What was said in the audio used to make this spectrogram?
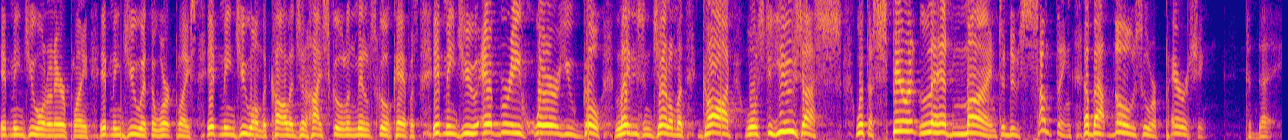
It means you on an airplane. It means you at the workplace. It means you on the college and high school and middle school campus. It means you everywhere you go. Ladies and gentlemen, God wants to use us with a spirit led mind to do something about those who are perishing today.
